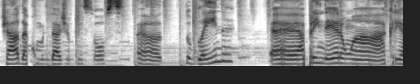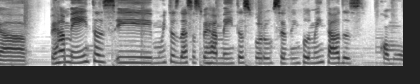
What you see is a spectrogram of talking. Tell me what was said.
já da comunidade open source uh, do Blender, é, aprenderam a, a criar ferramentas e muitas dessas ferramentas foram sendo implementadas como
